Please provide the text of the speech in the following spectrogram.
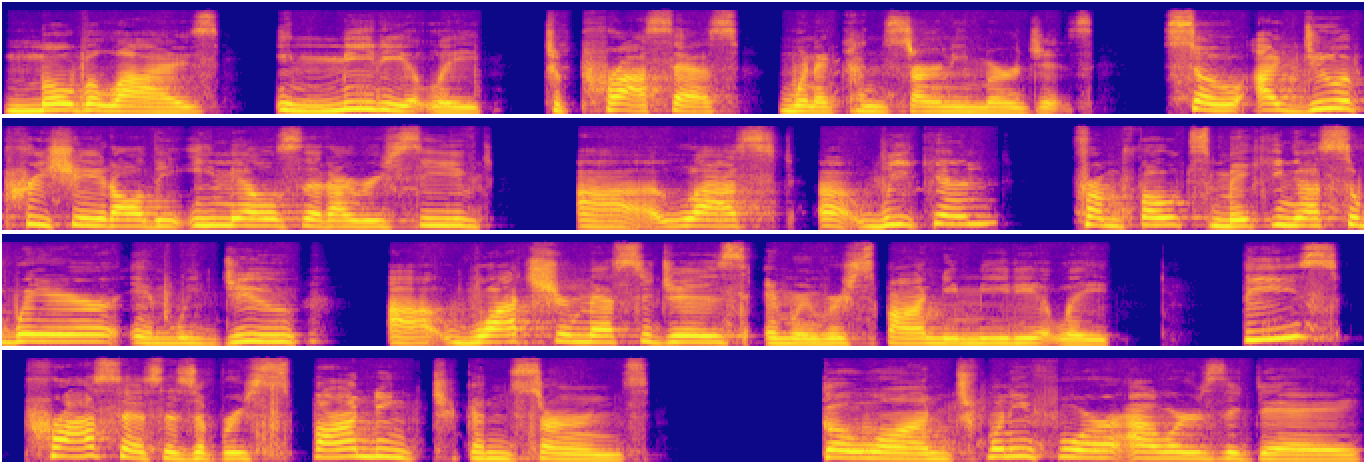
mobilize immediately to process when a concern emerges. So I do appreciate all the emails that I received uh, last uh, weekend from folks making us aware, and we do uh, watch your messages and we respond immediately. These processes of responding to concerns go on 24 hours a day,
